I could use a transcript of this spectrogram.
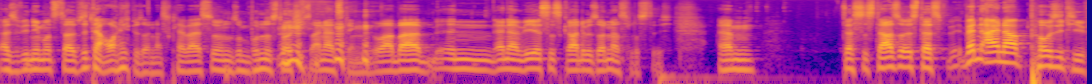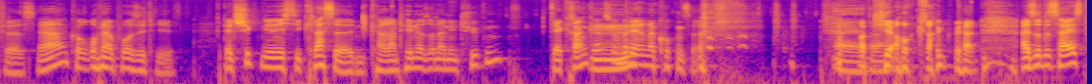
Also wir nehmen uns da, sind da auch nicht besonders clever, ist so ein, so ein bundesdeutsches Einheitsding. So, aber in NRW ist es gerade besonders lustig. Ähm, dass es da so ist, dass wenn einer positiv ist, ja, Corona-positiv, dann schicken die nicht die Klasse in Quarantäne, sondern den Typen, der krank ist, mhm. und anderen gucken sie. Ob die auch krank werden. Also das heißt,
